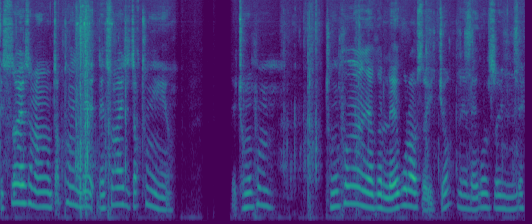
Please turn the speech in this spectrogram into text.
SY에서 나온 짝퉁인데 넥소나이트 짝퉁이에요. 네, 정품 정품은 약간 레고라 써 있죠. 네, 레고 써 있는데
